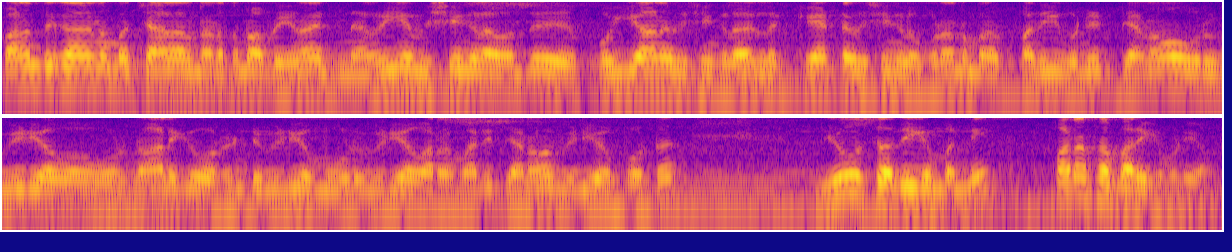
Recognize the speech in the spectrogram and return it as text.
பணத்துக்காக நம்ம சேனல் நடத்தணும் அப்படின்னா நிறைய விஷயங்களை வந்து பொய்யான விஷயங்களை இல்லை கேட்ட விஷயங்களை கூட நம்ம பதிவு பண்ணி தினம் ஒரு வீடியோ ஒரு நாளைக்கு ஒரு ரெண்டு வீடியோ மூணு வீடியோ வர மாதிரி தினம் வீடியோ போட்டு வியூஸ் அதிகம் பண்ணி பணம் சம்பாதிக்க முடியும்.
